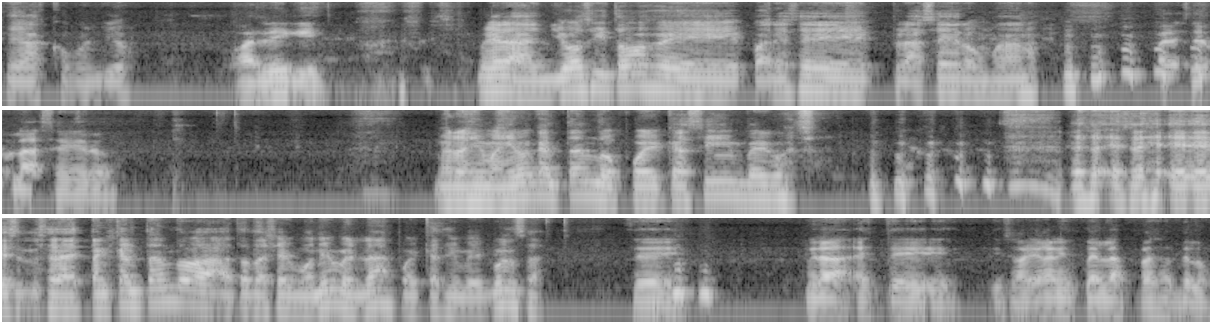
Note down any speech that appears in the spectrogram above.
Qué asco, por Dios. a Ricky. Mira, yo si todo parece placero, mano. Parece placero. Me los imagino cantando Puerca sin vergüenza. ese, ese, es- o sea, están cantando a, a Tata Charbonnier, ¿verdad? Puerca sin vergüenza. Sí. Mira, este. Y se vayan a limpiar las plazas de los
